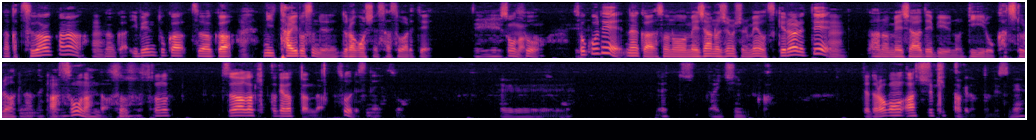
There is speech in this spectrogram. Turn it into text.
なんかツアーかな、うんなんかイベントかツアーかうんに退路すんだよね、ドラゴンシュに誘われて。ええ、そうなんだ。そうそこで、なんかそのメジャーの事務所に目をつけられて、うん。あのメジャーデビューのディールを勝ち取るわけなんだけど。あ、そうなんだ。そうそうそのツアーがきっかけだったんだ。そうですね。そうへえ。え、ちあ、1年か。じゃあ、ドラゴンアッシュきっかけだったんですね。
